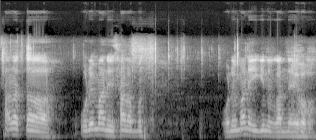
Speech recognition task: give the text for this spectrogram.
살았다. 오랜만에 살아본 오랜만에 이기는 것 같네요.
